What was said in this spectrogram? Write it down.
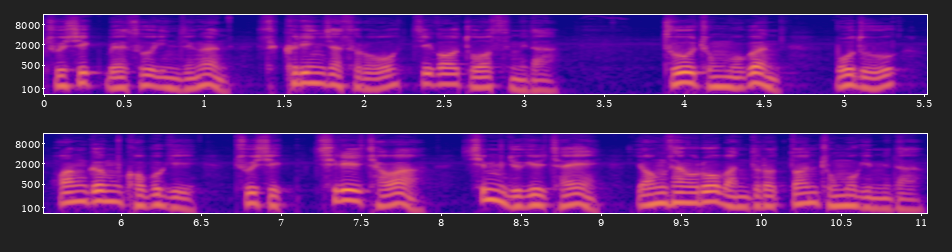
주식 매수 인증은 스크린샷으로 찍어 두었습니다. 두 종목은 모두 황금 거북이 주식 7일차와 16일차에 영상으로 만들었던 종목입니다.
